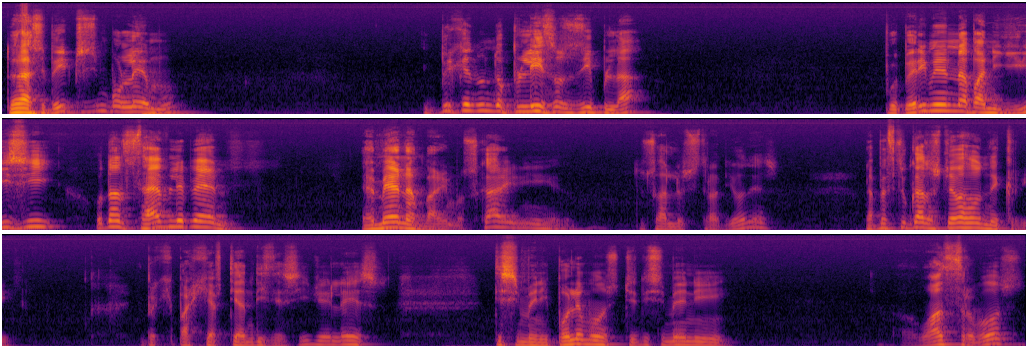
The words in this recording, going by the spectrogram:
Τώρα, σε περίπτωση πολέμου, υπήρχε το πλήθος δίπλα που περίμενε να πανηγυρίσει όταν θα έβλεπε εμένα παραδείγματος χάρη ή τους άλλους στρατιώτες να πέφτουν κάτω στο έβαθο νεκροί. Υπάρχει, υπάρχει αυτή η αντίθεση και λες τι σημαίνει πόλεμος και τι σημαίνει ο άνθρωπος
